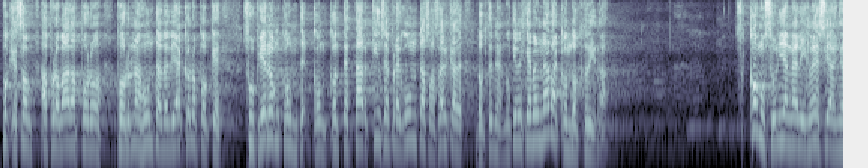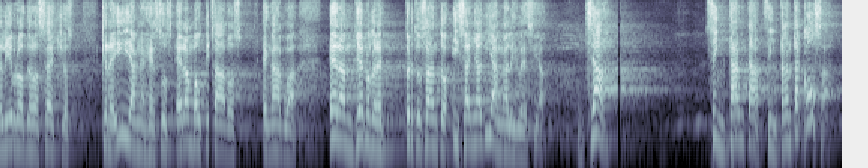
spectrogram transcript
Porque son aprobadas por, por una junta de diáconos porque supieron contestar 15 preguntas acerca de doctrina. No tiene que ver nada con doctrina. ¿Cómo se unían a la iglesia en el libro de los Hechos? Creían en Jesús, eran bautizados en agua, eran llenos del Espíritu Santo y se añadían a la iglesia. Ya, sin tanta, sin tanta cosa.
